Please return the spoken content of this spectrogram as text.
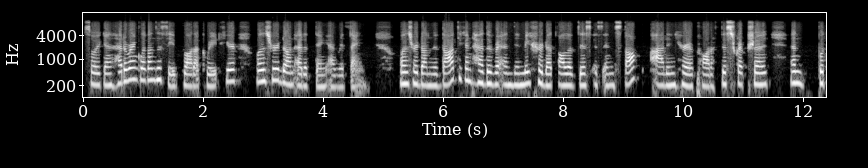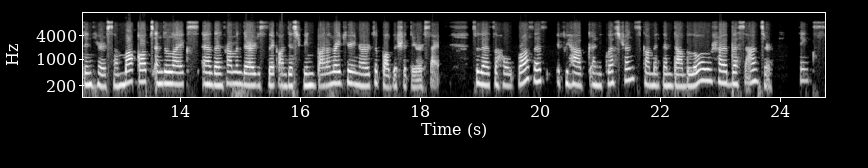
So you can head over and click on the save product right here once you're done editing everything. Once you're done with that, you can head over and then make sure that all of this is in stock, add in here a product description, and put in here some mockups and the likes, and then from there, just click on this green button right here in order to publish it to your site. So that's the whole process. If you have any questions, comment them down below. I will try my best to answer. Thanks.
